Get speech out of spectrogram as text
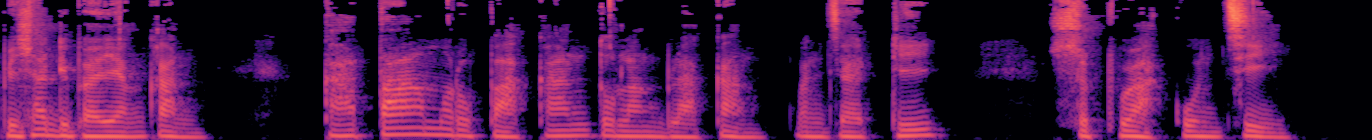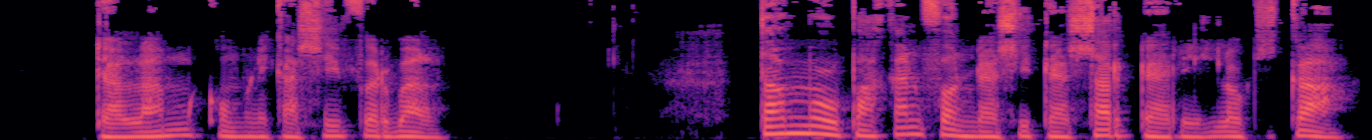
bisa dibayangkan. Kata merupakan tulang belakang menjadi sebuah kunci dalam komunikasi verbal. Term merupakan fondasi dasar dari logika.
